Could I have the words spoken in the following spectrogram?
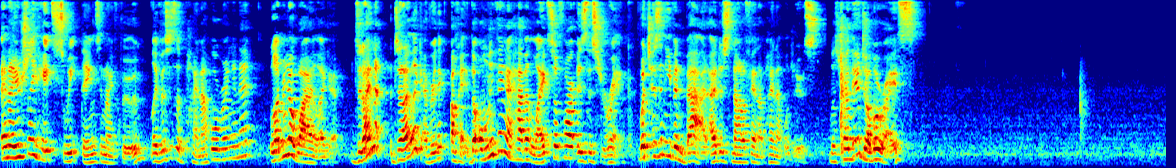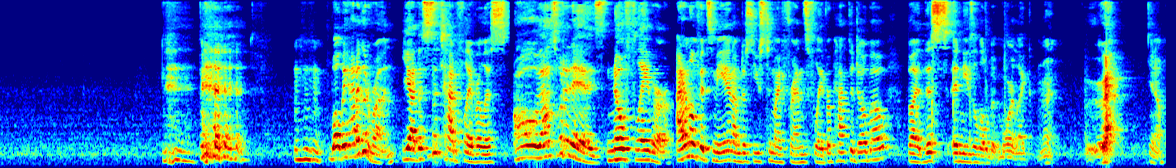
And I usually hate sweet things in my food. Like this is a pineapple ring in it. Let me know why I like it. Did I did I like everything? Okay, the only thing I haven't liked so far is this drink, which isn't even bad. I'm just not a fan of pineapple juice. Let's try the adobo rice. Mm-hmm. Well, we had a good run. Yeah, this is a tad flavorless. Oh, that's what it is. No flavor. I don't know if it's me and I'm just used to my friend's flavor packed adobo, but this, it needs a little bit more like, you know.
